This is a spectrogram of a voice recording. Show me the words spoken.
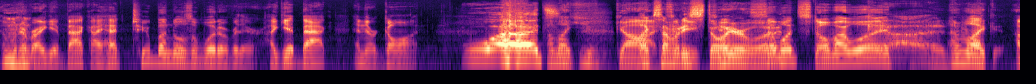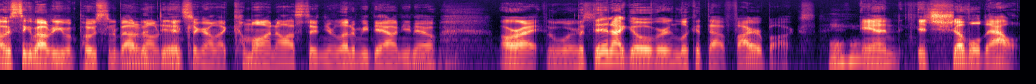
And Mm-hmm. whenever I get back, I had two bundles of wood over there. I get back and they're gone. What? I'm like, you've got Like to somebody be stole kid- your wood? Someone stole my wood. God. I'm like, I was thinking about even posting about What it on dick. Instagram. Like, come on, Austin, you're letting me down, you know? All right. The worst. But then I go over and look at that firebox Mm-hmm. and it's shoveled out.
